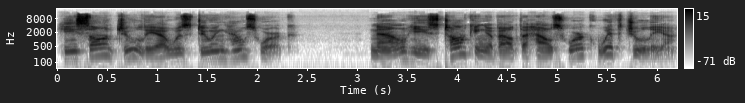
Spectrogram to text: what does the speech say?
He saw Julia was doing housework. Now he's talking about the housework with Julia.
